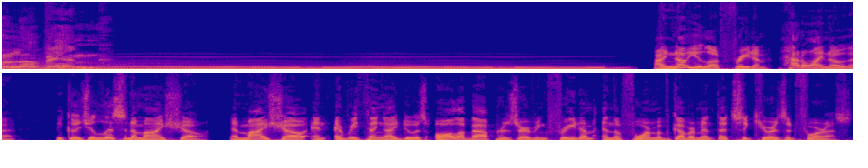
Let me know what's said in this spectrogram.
Levin. I know you love freedom. How do I know that? Because you listen to my show. And my show and everything I do is all about preserving freedom and the form of government that secures it for us.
